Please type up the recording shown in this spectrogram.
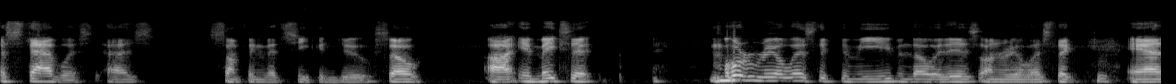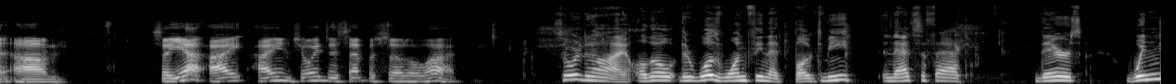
established as something that she can do. So uh, it makes it more realistic to me, even though it is unrealistic. Hmm. And um, so yeah, I I enjoyed this episode a lot. so did i although there was one thing that bugged me and that's the fact there's when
